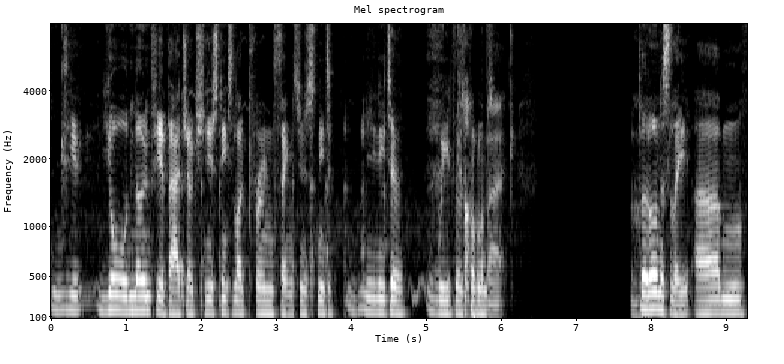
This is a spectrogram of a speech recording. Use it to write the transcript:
you you're known for your bad jokes. and You just need to like prune things. You just need to you need to weed those Cut problems. back. Oh, But honestly, um,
